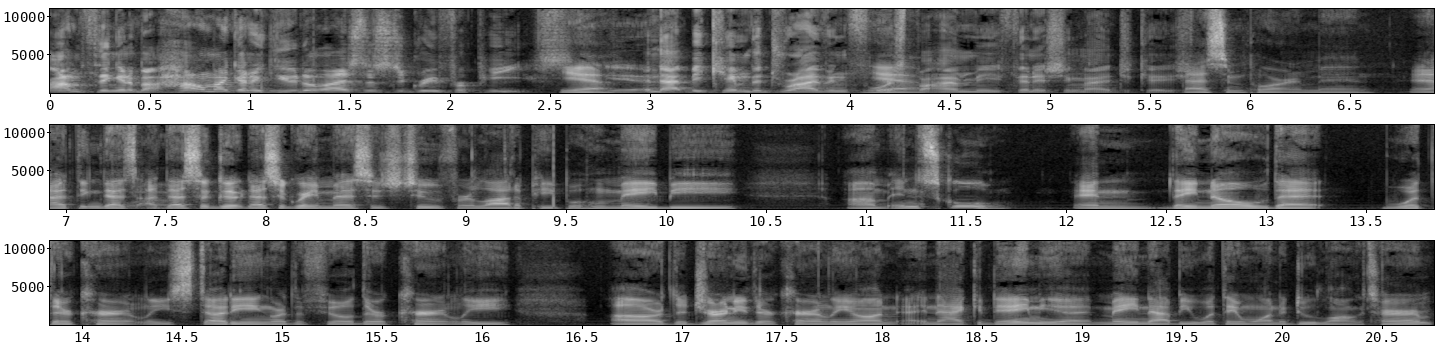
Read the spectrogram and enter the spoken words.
I'm thinking about how am I going to utilize this degree for peace? Yeah. Yeah. And that became the driving force Yeah. behind me finishing my education. That's important, man. And I think that's that's a good that's a great message too for a lot of people who may be um, in school and they know that what they're currently studying or the field they're currently uh, or the journey they're currently on in academia may not be what they want to do long term.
